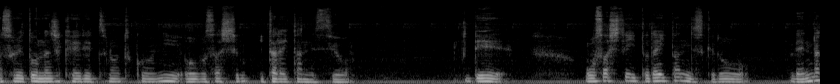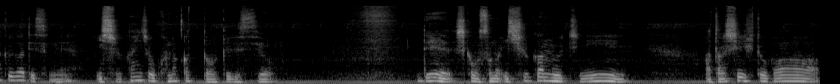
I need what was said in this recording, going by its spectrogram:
それと同じ系列のところに応募させていただいたんですよ。で応募させていただいたんですけど連絡がですね1週間以上来なかったわけですよ。でしかもその1週間のうちに新しい人が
